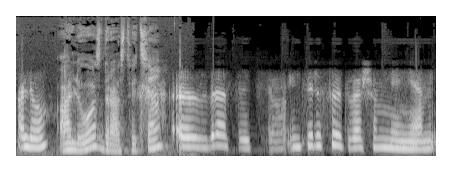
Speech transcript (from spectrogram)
Алло. Алло, здравствуйте. Э, здравствуйте. Интересует ваше мнение.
